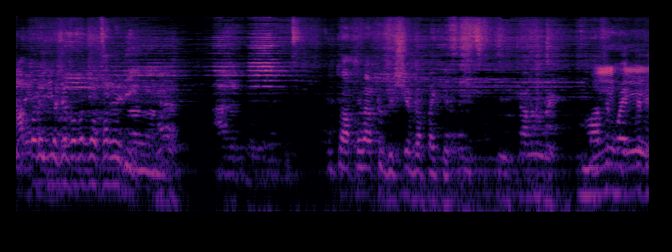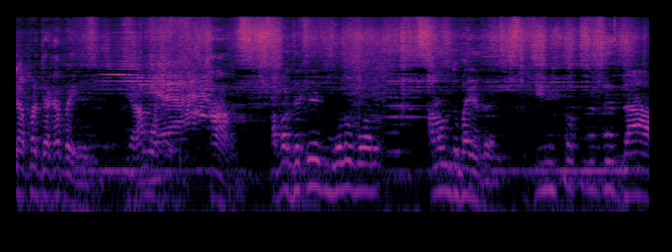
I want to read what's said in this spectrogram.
আপনার এই পাশে কত রেডি? কিন্তু আপনারা একটু বেশি আমরা পাইতেছেন মাত্র কয়েকটা আপনার দেখা পাইনি। হ্যাঁ। আপনার দেখে মনোবল আনন্দ পাইয়ে দেয় জিনিসপত্রের দাম।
